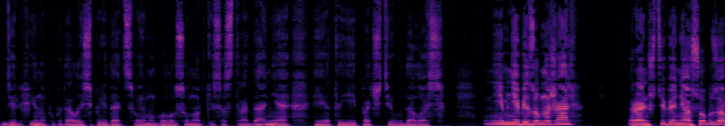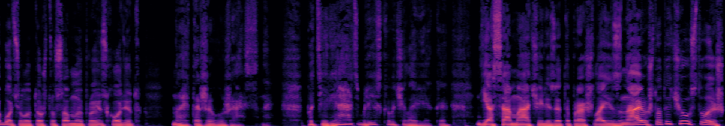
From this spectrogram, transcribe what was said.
Дельфина попыталась придать своему голосу нотки сострадания, и это ей почти удалось. И мне безумно жаль. Раньше тебя не особо заботило то, что со мной происходит. Но это же ужасно. Потерять близкого человека. Я сама через это прошла и знаю, что ты чувствуешь.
